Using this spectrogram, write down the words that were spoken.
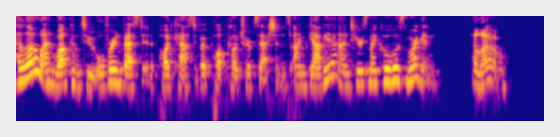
Hello and welcome to Overinvested, a podcast about pop culture obsessions. I'm Gavia and here's my co-host Morgan. Hello.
